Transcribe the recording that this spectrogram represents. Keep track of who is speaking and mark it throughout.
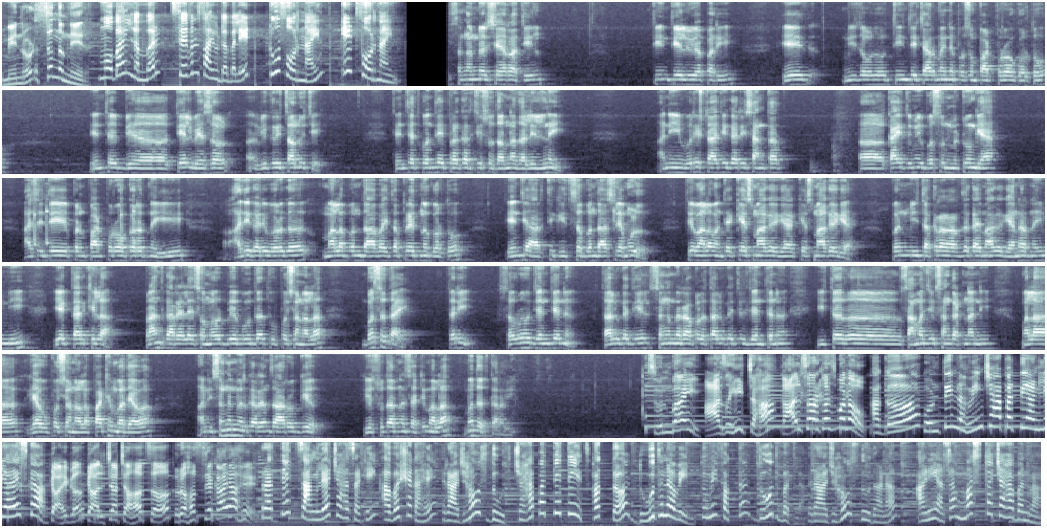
Speaker 1: Main road Sangamner.
Speaker 2: Mobile number seven five double eight two four nine eight four nine
Speaker 3: Sangamner शहरातील तीन तेल व्यापारी हे मी जवळजवळ तीन ते चार महिन्यापासून पाठपुरावा करतो. यांचे भे तेल भेसळ विक्री चालूच आहे. त्यांच्यात कोणत्याही प्रकारची सुधारणा झालेली नाही. आणि वरिष्ठ अधिकारी सांगतात काही तुम्ही बसून मिटवून घ्या. असे ते पण पाठपुरावा करत नाही. अधिकारी वर्ग मला पण दाबायचा प्रयत्न करतो. यांचे आर्थिक हितसंबंध असल्यामुळं ते मला म्हणते केस मागे घ्या केस मागे घ्या. पण मी तक्रार अर्ज काय मागे घेणार नाही. मी एक तारखेला प्रांत कार्यालयासमोर बेमुदत उपोषणाला बसत आहे. तरी सर्व जनतेनं तालुक्यातील संगमनेर अकोला तालुक्यातील जनतेनं इतर सामाजिक संघटनांनी मला ह्या उपोषणाला पाठिंबा द्यावा. आणि संगमनेरकरांचं आरोग्य हे सुधारण्यासाठी मला मदत करावी.
Speaker 4: सुनबाई आजही चहा काल सारखाच बनव.
Speaker 5: अग कोणती नवीन चहापत्ती आणली आहेस का?
Speaker 4: काय ग? कालच्या चहाचं रहस्य काय आहे?
Speaker 5: प्रत्येक चांगल्या चहासाठी आवश्यक आहे राजहंस दूध. चहापत्ती तीच फक्त दूध नवीन. तुम्ही फक्त दूध बदला. राजहंस दूध आणा आणि असा मस्त चहा बनवा.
